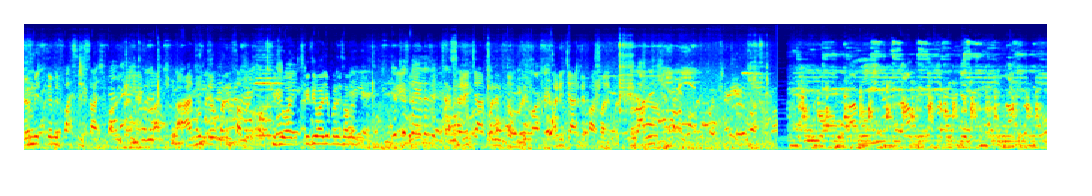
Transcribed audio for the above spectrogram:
कमीत कमी पाचशे सहाशे भाविकांनी अजून तोपर्यंत चालू आहे. किती वाजे किती वाजेपर्यंत चालू? साडेचार पर्यंत चालू आहे. साडेचार ते पाच वाजेपर्यंत आम्ही ग्राम विकास समितीचे काम करतो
